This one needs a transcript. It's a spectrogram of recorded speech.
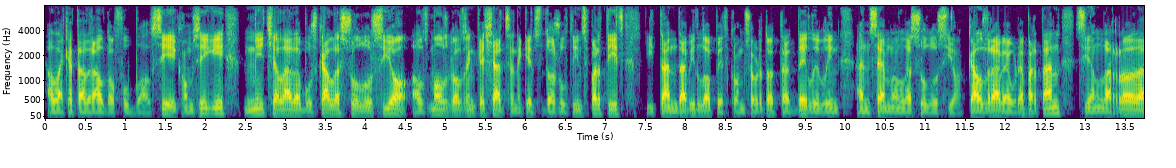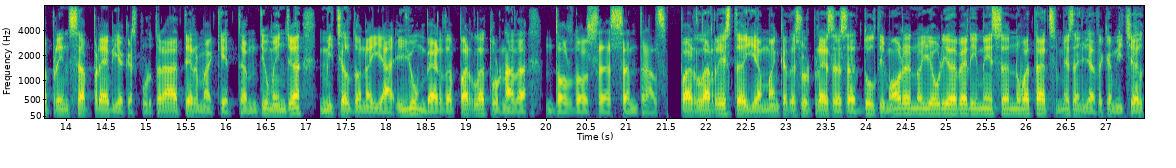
a la catedral del futbol. Sí, com sigui, Mitchell ha de buscar la solució als molts gols encaixats en aquests dos últims partits i tant David López com sobretot Daily Lin en semblen la solució. Caldrà veure, per tant, si en la roda de premsa prèvia que es portarà a terme aquest diumenge, Mitchell dona ja llum verda per la tornada dels dos eh, centrals. Per la resta i en manca de sorpreses d'última hora no hi hauria d'haver-hi més novetats més enllà de que Mitchell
